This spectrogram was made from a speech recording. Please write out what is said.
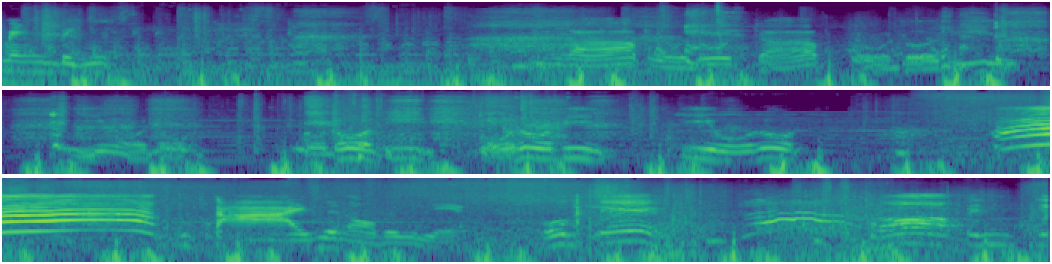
แม่งดึงครับโหโดนครับโหโดนพี่พี่โหโดนโหโดนพี่โหโดนพี่พี่โหโดนอ้ากูตายเพื่อนออกไปหมดแล้วโอเคก็เป็นเก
